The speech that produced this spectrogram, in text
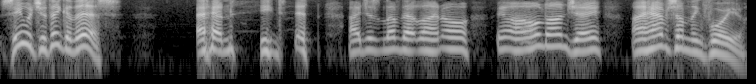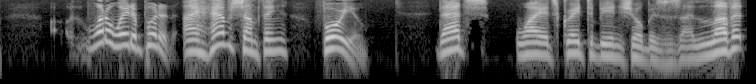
see what you think of this. And he did. I just love that line. Oh, yeah, hold on, Jay. I have something for you. What a way to put it. I have something for you. That's why it's great to be in show business. I love it.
